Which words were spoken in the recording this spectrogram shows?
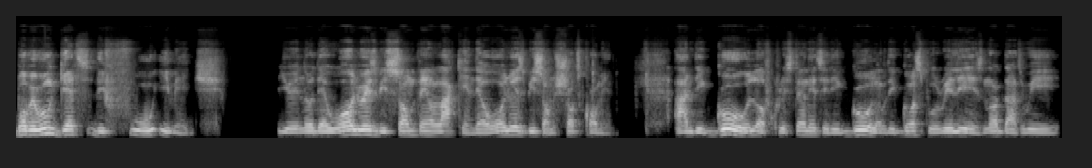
But we won't get the full image. You know, there will always be something lacking. There will always be some shortcoming. And the goal of Christianity, the goal of the gospel really is not that we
